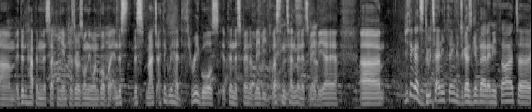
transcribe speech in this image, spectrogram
Um, it didn't happen in the second game because there was only one goal. But in this this match, I think we had three goals within the span of maybe less than ten minutes, maybe. Yeah, yeah. Um, you think that's due to anything? Did you guys give that any thought? Uh,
